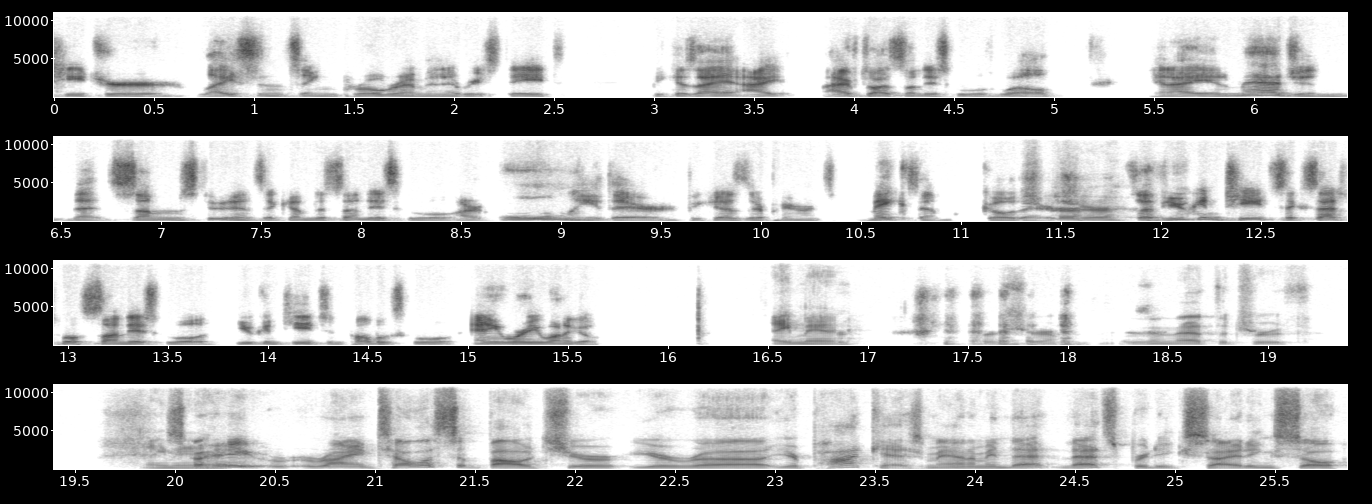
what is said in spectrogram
teacher licensing program in every state, because I, I I've taught Sunday school as well, and I imagine that some students that come to Sunday school are only there because their parents make them go there. Sure. So if you can teach successful Sunday school, you can teach in public school anywhere you want to go. Amen. for sure. Isn't that the truth? Amen. So hey, Ryan, tell us about your your uh, your podcast, man. I mean that that's pretty exciting. So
